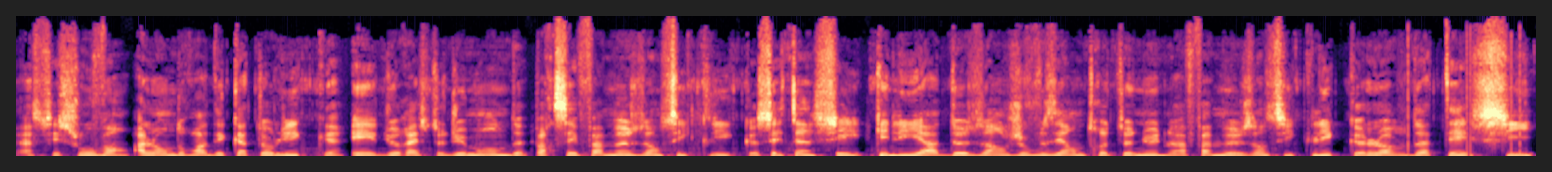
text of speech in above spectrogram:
assez souvent à l'endroit des catholiques et du reste du monde par ses fameuses encycliques. C'est ainsi qu'il y a deux ans, je vous ai entretenu la fameuse encyclique Laudate Si,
